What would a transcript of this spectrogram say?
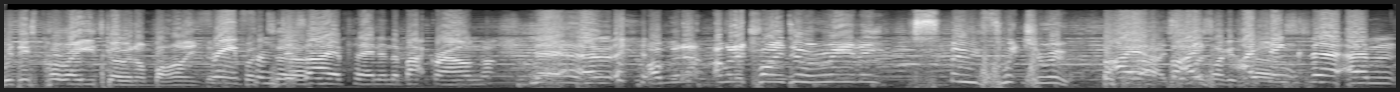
with this parade going on behind us. Free But, from uh, desire playing in the background. Yeah. That, um, I'm gonna I'm gonna try and do a really smooth switcheroo. But I, but I, like I think that um,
